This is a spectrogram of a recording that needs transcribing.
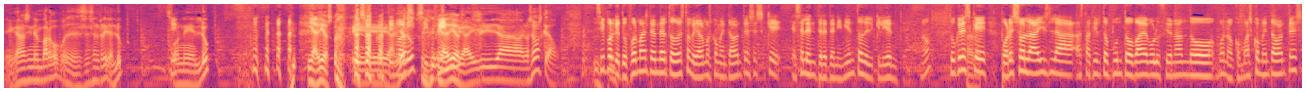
Y que ahora, sin embargo, pues es el rey del loop. Sí. Con el loop. Y adiós. y Continuo adiós. loop sin Y fin. adiós. Y ahí ya nos hemos quedado. Sí, porque tu forma de entender todo esto, que ya lo hemos comentado antes, es que es el entretenimiento del cliente, ¿no? ¿Tú crees Claro. que por eso la isla hasta cierto punto va evolucionando? Bueno, como has comentado antes,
